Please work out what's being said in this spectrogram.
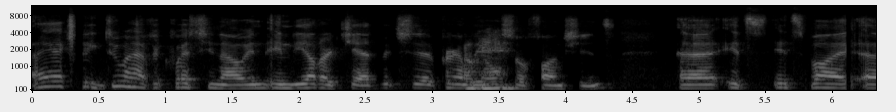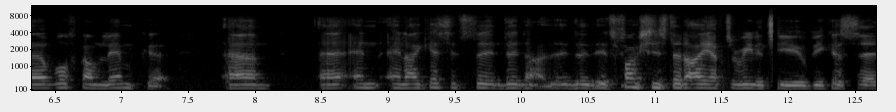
I actually do have a question now in in the other chat, which apparently okay. also functions. Uh, it's it's by uh, Wolfgang Lemke. Um, uh, and and I guess it's the, the, the, it functions that I have to read it to you because uh,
